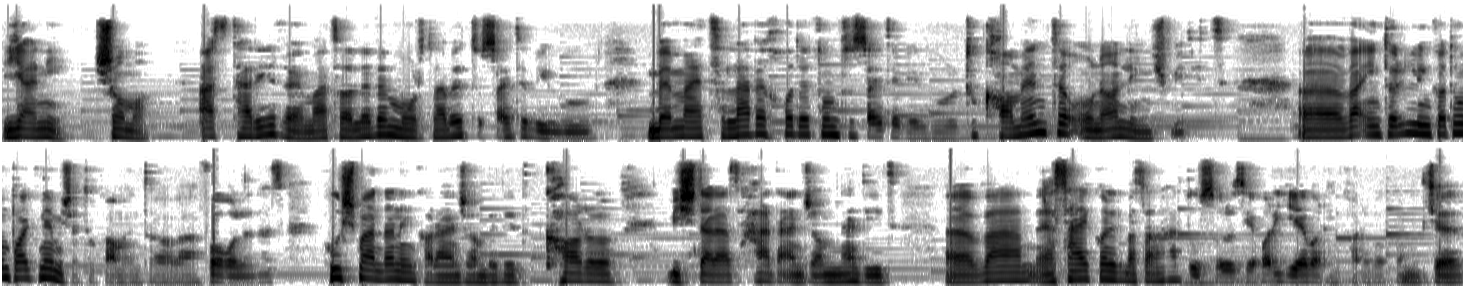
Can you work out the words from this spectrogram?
یعنی شما از طریق مطالب مرتبط تو سایت ویرگول به مطلب خودتون تو سایت ویرگول تو کامنت اونا لینک می‌دید. و اینطوری لینکاتون پاک نمیشه تو کامنت ها و فوق العاده است. هوشمندانه این کار انجام بدید. کار رو بیشتر از حد انجام ندید. و سعی کنید مثلا هر دو سه روز یه بار یه بار این کارو بکنید که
